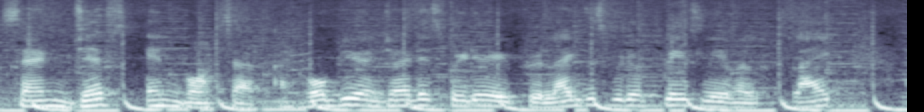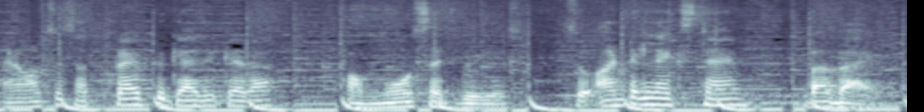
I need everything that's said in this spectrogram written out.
send GIFs in WhatsApp. I hope you enjoyed this video. If you like this video, please leave a like and also subscribe to Gadget Kada for more such videos. So until next time, bye bye.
